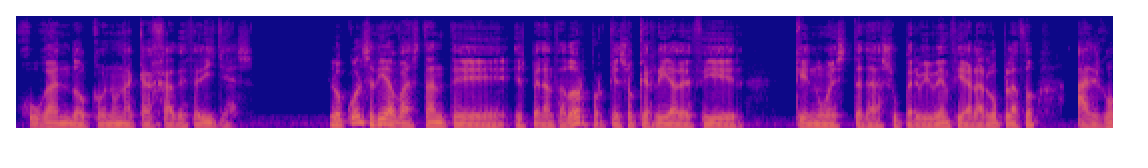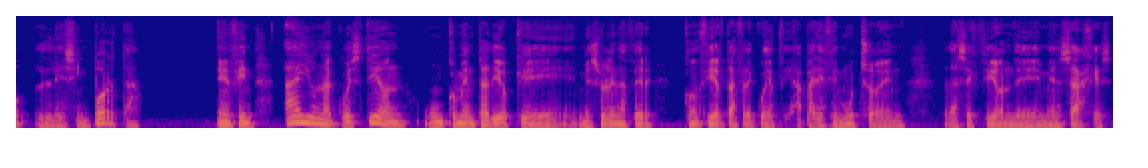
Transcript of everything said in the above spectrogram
jugando con una caja de cerillas. Lo cual sería bastante esperanzador, porque eso querría decir que nuestra supervivencia a largo plazo algo les importa. En fin, hay una cuestión, un comentario que me suelen hacer con cierta frecuencia, aparece mucho en la sección de mensajes,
